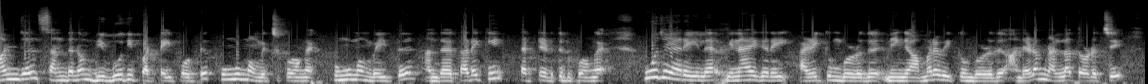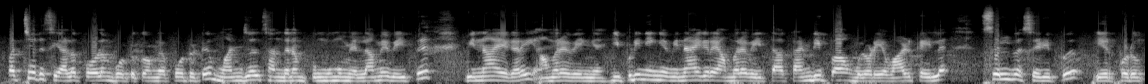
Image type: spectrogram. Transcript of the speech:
மஞ்சள் சந்தனம் விபூதி பட்டை போட்டு குங்குமம் வச்சுக்கோங்க குங்குமம் வைத்து அந்த கடைக்கு தட்டு எடுத்துட்டு போங்க. பூஜை அறையில விநாயகரை அழைக்கும் பொழுது நீங்க அமர வைக்கும் பொழுது அந்த இடம் நல்லா தொடச்சி பச்சரிசியால கோலம் போட்டுக்கோங்க. போட்டுட்டு மஞ்சள் சந்தனம் குங்குமம் எல்லாமே வைத்து விநாயகரை அமர வைங்க. இப்படி நீங்க விநாயகரை அமர வைத்தா கண்டிப்பா உங்களுடைய வாழ்க்கையில செல்வ செழிப்பு ஏற்படும்.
